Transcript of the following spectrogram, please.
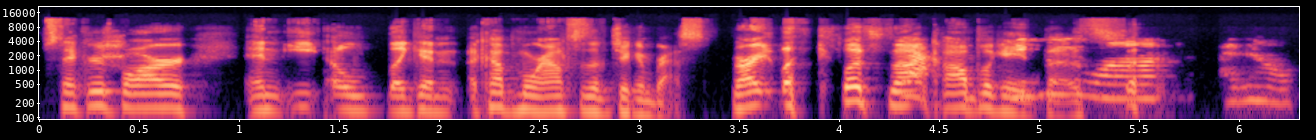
snickers bar and eat a, like an, a couple more ounces of chicken breast right like let's not Yeah, complicate this want- I know.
